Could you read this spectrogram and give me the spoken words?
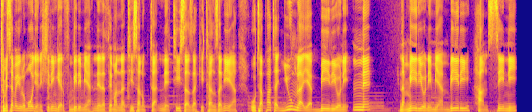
tumesema yulo moja ni shilingi 2489.49 za Kitanzania, utapata jumla ya bilioni 4 na milioni 250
